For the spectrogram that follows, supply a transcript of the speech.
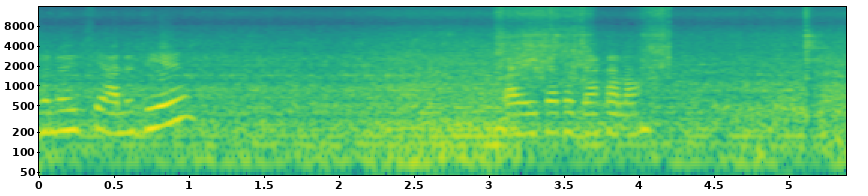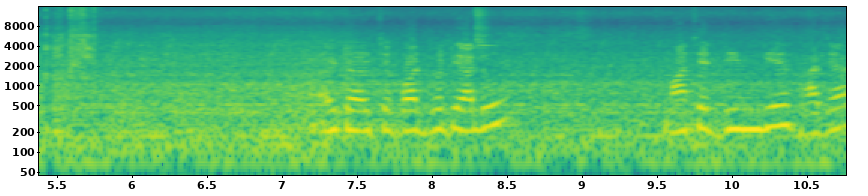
ঝোল হয়েছে আলু দিয়ে। আর এইটা তো দেখালাম। এটা হচ্ছে বটবটি আলু, মাছের ডিম দিয়ে ভাজা।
